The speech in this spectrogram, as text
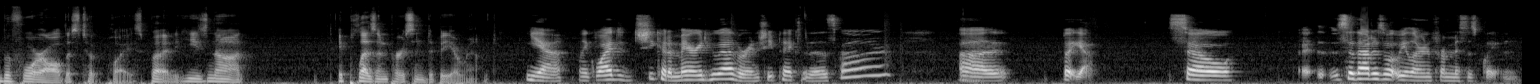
before all this took place. But he's not a pleasant person to be around. Yeah, like why did she could have married whoever and she picked this guy? Uh, but yeah, so uh, so that is what we learned from Mrs. Clayton,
